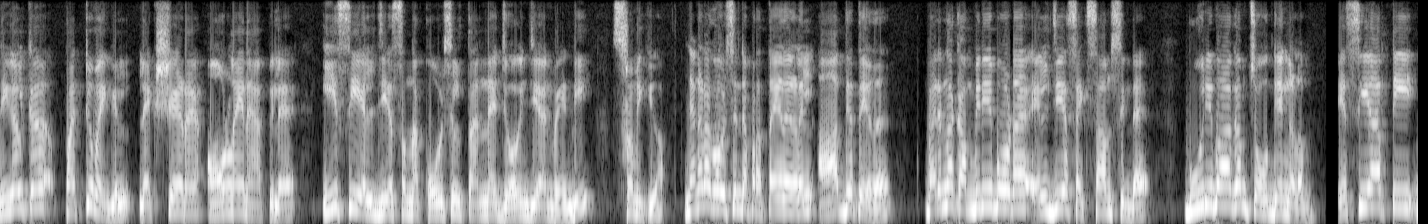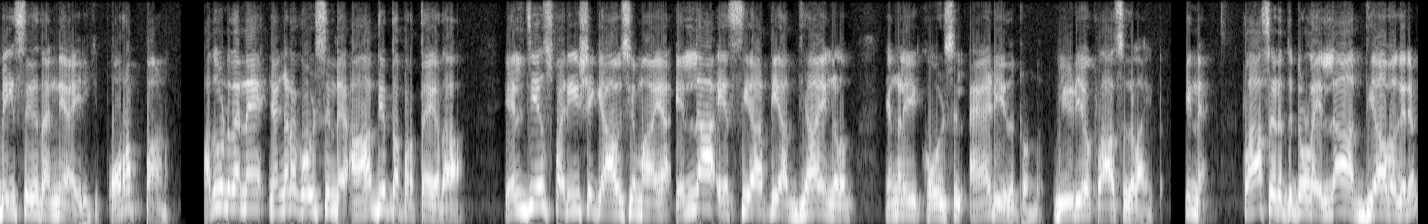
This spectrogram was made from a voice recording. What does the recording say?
നിങ്ങൾക്ക് പറ്റുമെങ്കിൽ ലക്ഷ്യയുടെ ഓൺലൈൻ ആപ്പിലെ E C L G S എന്ന കോഴ്സിൽ തന്നെ ജോയിൻ ചെയ്യാൻ വേണ്ടി ശ്രമിക്കുക. ഞങ്ങളുടെ കോഴ്സിന്റെ പ്രത്യേകതകളിൽ ആദ്യത്തേത് വരുന്ന company board L G S എക്സാംസിന്റെ ഭൂരിഭാഗം ചോദ്യങ്ങളും S C R T base ചെയ്ത് തന്നെയായിരിക്കും. ഉറപ്പാണ്. അതുകൊണ്ട് തന്നെ ഞങ്ങളുടെ കോഴ്സിന്റെ ആദ്യത്തെ പ്രത്യേകത എൽ ജി എസ് പരീക്ഷയ്ക്ക് ആവശ്യമായ എല്ലാ എസ് സി ആർ ടി അധ്യായങ്ങളും ഞങ്ങൾ ഈ കോഴ്സിൽ ആഡ് ചെയ്തിട്ടുണ്ട് വീഡിയോ ക്ലാസ്സുകളായിട്ട് പിന്നെ ക്ലാസ് എടുത്തിട്ടുള്ള എല്ലാ അധ്യാപകരും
